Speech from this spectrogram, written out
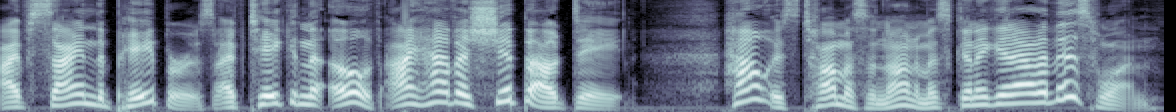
I've signed the papers, I've taken the oath, I have a ship out date. How is Thomas Anonymous going to get out of this one?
